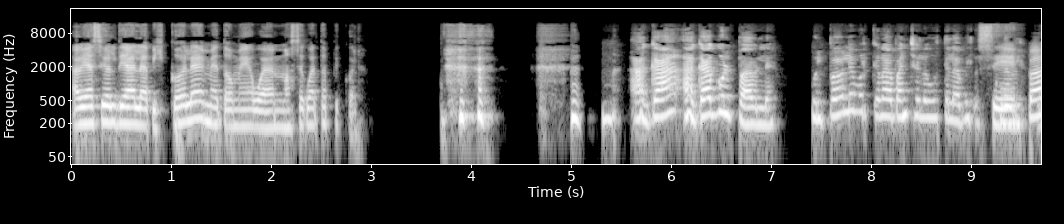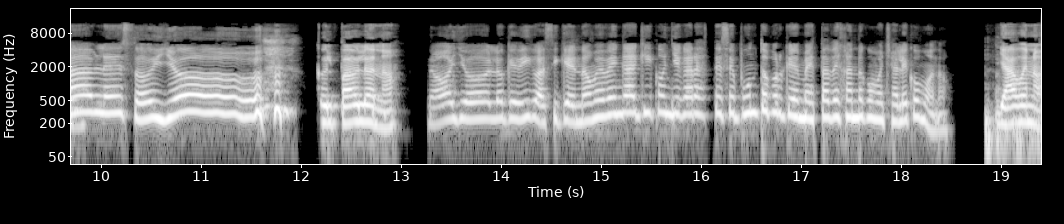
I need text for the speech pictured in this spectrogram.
había sido el día de la piscola y me tomé, weón, no sé cuántas piscolas. Acá, acá culpable. Culpable porque a la pancha le gusta la pista. Sí, Culpable soy yo. culpable o no. No, yo lo que digo, así que no me venga aquí con llegar hasta ese punto porque me estás dejando como chaleco mono. Ya, bueno,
